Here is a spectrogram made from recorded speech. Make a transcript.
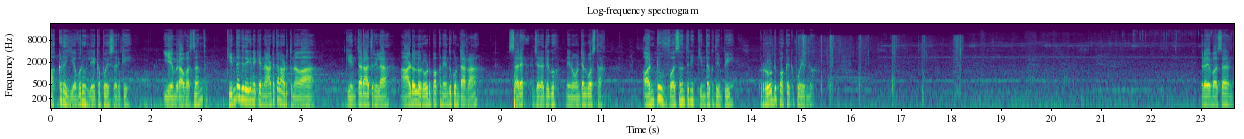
అక్కడ ఎవరూ లేకపోయేసరికి ఏమ్రా వసంత్ కిందకి దిగినకే నాటకాలు ఆడుతున్నావా? గింత రాత్రిలా ఆడోళ్ళు రోడ్డు పక్కన ఎందుకుంటారా? సరే జర దిగు నేను ఒంటలు పోస్తా అంటూ వసంత్ని కిందకు దింపి రోడ్డు పక్కకి పోయిండు. రే వసంత్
